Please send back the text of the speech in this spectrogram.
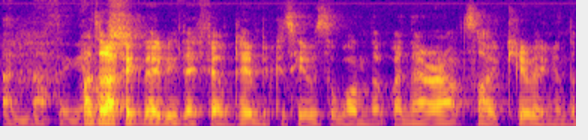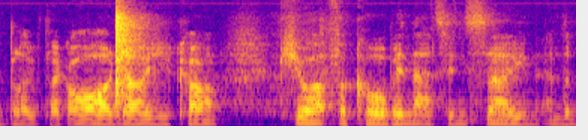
and nothing I else. don't know. I think maybe they filmed him because he was the one that when they were outside queuing and the bloke like, "Oh no, you can't queue up for Corbyn. That's insane." And the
